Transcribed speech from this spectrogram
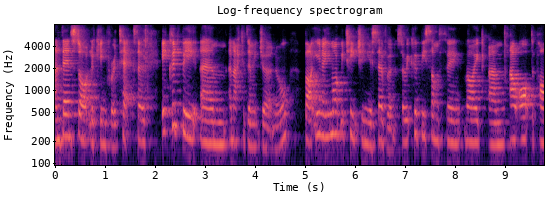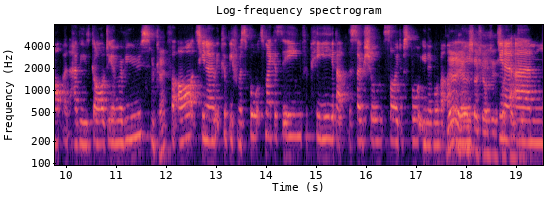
and then start looking for a text. So it could be um, an academic journal, but you know, you might be teaching year seven, so it could be something like um, our art department have used Guardian reviews Okay. for art. You know, it could be from a sports magazine for PE about the social side of sport. You know more about that. Yeah, than yeah, me sociology. you know um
